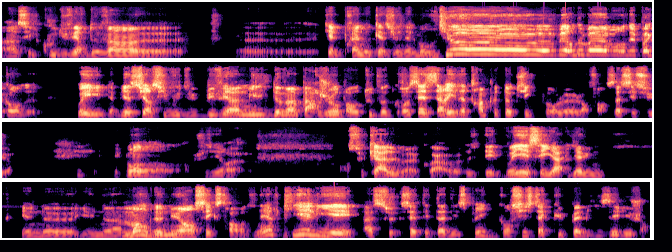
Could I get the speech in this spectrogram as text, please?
Hein, c'est le coup du verre de vin euh, qu'elles prennent occasionnellement. Tiens, un verre de vin, vous rendez pas compte Oui, bien sûr, si vous buvez un millilitre de vin par jour pendant toute votre grossesse, ça risque d'être un peu toxique pour l'enfant, ça c'est sûr. Mais bon, je veux dire, on se calme, quoi. Et vous voyez, il y a, y a une y a, une, un manque de nuance extraordinaire qui est lié à ce, cet état d'esprit qui consiste à culpabiliser les gens.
